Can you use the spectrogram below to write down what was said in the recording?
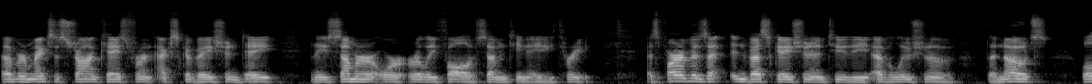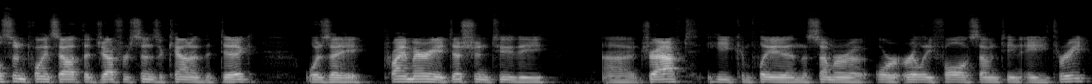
however, makes a strong case for an excavation date in the summer or early fall of 1783. As part of his investigation into the evolution of the notes, Wilson points out that Jefferson's account of the dig was a primary addition to the uh, draft he completed in the summer or early fall of 1783,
